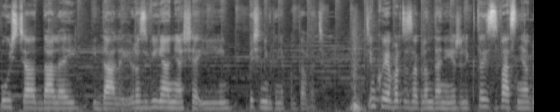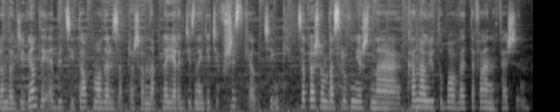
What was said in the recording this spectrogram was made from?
pójścia dalej i dalej, rozwijania się i by się nigdy nie poddawać. Dziękuję bardzo za oglądanie. Jeżeli ktoś z Was nie oglądał dziewiątej edycji Top Model, zapraszam na player, gdzie znajdziecie wszystkie odcinki. Zapraszam Was również na kanał YouTube'owy TVN Fashion.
